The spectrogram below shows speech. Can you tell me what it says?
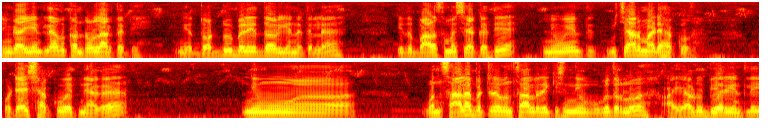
ಹಿಂಗಾಗಿ ಅಂತಲೇ ಅದು ಕಂಟ್ರೋಲ್ ಆಗ್ತೈತಿ. ನೀವು ದೊಡ್ಡ ಬೆಳೆ ಇದ್ದವ್ರಿಗೆ ಏನೈತಿಲ್ಲ ಇದು ಭಾಳ ಸಮಸ್ಯೆ ಆಕೈತಿ. ನೀವು ಏನು ವಿಚಾರ ಮಾಡಿ ಹಾಕೋದು. ಪೊಟ್ಯಾಶ್ ಹಾಕುವ ನೀವು ಒಂದು ಸಾಲ ಬಿಟ್ಟರೆ ಒಂದು ಸಾಲ ರೇಖಿಸಿ ನೀವು ಮುಗಿದ್ರಲು ಆ ಎರಡು ಬೇರೆ ಅಂತಲಿ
